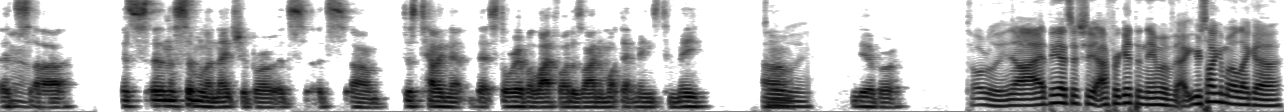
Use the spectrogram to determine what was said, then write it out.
it's Yeah. uh, it's in a similar nature, bro. It's it's um, just telling that that story of a life I design and what that means to me. Um, Totally. yeah, bro. Totally. No, I think that's actually I forget the name of you're talking about like a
